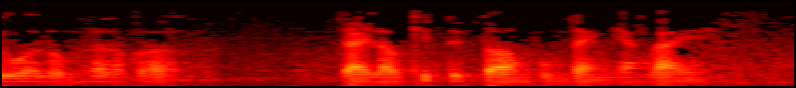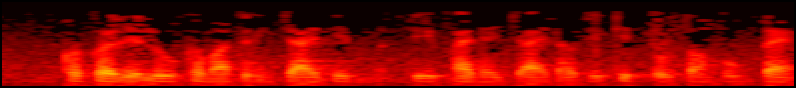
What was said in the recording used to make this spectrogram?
รู้อารมณ์แล้วเราก็ใจเราคิดตึกตองปรุงแต่งอย่างไร ก็เคยเรียนรู้เข้ามาถึงใจที่ที่ภายในใจเราที่คิดตัวตองปรุงแต่ง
